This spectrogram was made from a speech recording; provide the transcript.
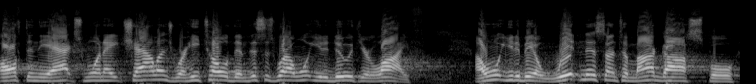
often the Acts 1 8 challenge, where he told them, This is what I want you to do with your life. I want you to be a witness unto my gospel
